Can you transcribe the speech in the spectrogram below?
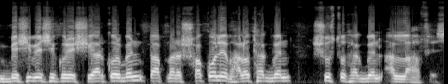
বেশি বেশি করে শেয়ার করবেন। তো আপনারা সকলে ভালো থাকবেন, সুস্থ থাকবেন। আল্লাহ হাফেজ।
